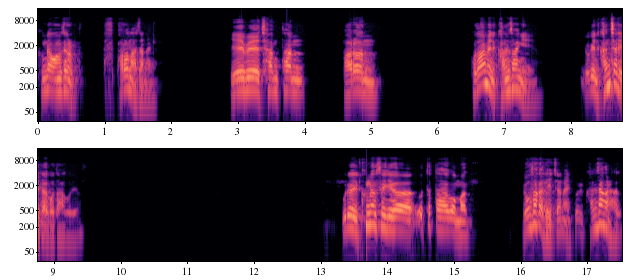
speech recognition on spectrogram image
극락왕생을 다 발언하잖아요. 예배, 찬탄, 발언, 그 다음에 간상이에요. 여기는 관찰이라고도 하고요. 우리가 극락세계가 어떻다 하고 막 묘사가 돼 있잖아요. 그걸 간상을 하고,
